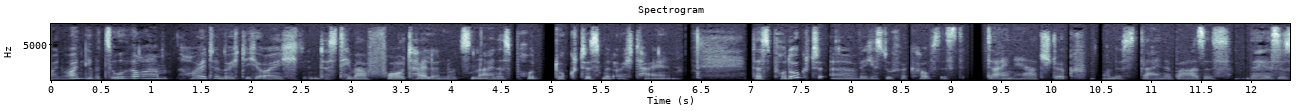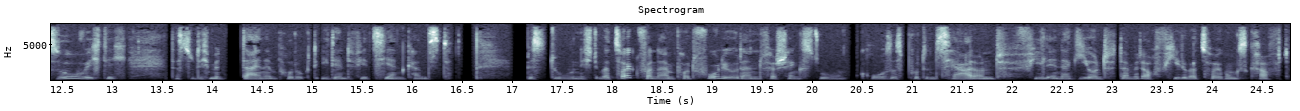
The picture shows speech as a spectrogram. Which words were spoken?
Moin Moin, liebe Zuhörer. Heute möchte ich euch das Thema Vorteile Nutzen eines Produktes mit euch teilen. Das Produkt, äh, welches du verkaufst, ist dein Herzstück und ist deine Basis. Daher ist es so wichtig, dass du dich mit deinem Produkt identifizieren kannst. Bist du nicht überzeugt von deinem Portfolio, dann verschenkst du großes Potenzial und viel Energie und damit auch viel Überzeugungskraft.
